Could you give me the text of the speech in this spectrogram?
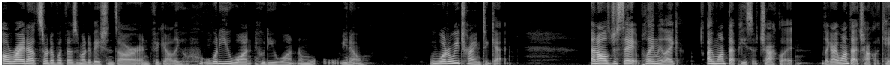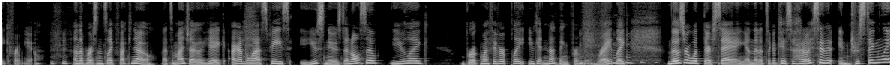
I'll write out sort of what those motivations are and figure out like who, what do you want, who do you want, and you know, what are we trying to get? And I'll just say it plainly like I want that piece of chocolate. Like I want that chocolate cake from you. and the person's like, "Fuck no. That's my chocolate cake. I got the last piece. You snoozed. And also, you like broke my favorite plate. You get nothing from me, right? Like those are what they're saying. And then it's like, "Okay, so how do I say that interestingly?"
